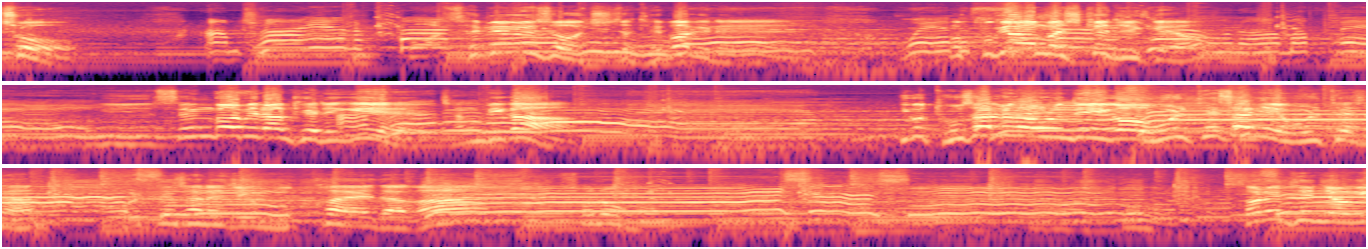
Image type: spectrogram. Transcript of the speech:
2초 와 3명에서 진짜 대박이네. 어, 구경 한번 시켜드릴게요. 이 생검이랑 캐릭이 장비가 이거 도살로 나오는데 이거 올태산이에요 올태산. 올태산에 지금 무카에다가 소로고 서렌틴 형이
